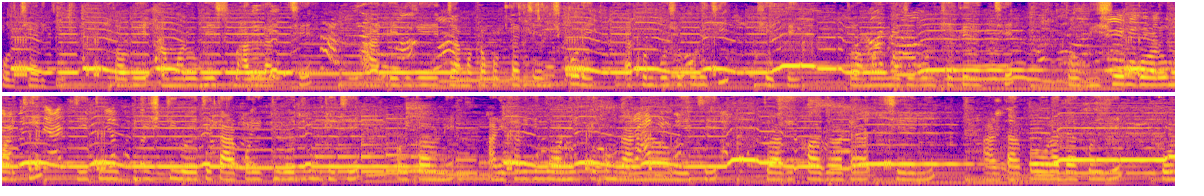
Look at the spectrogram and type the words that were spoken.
করছে আর কি। তবে আমারও বেশ ভালো লাগছে। আর এদিকে জামা কাপড়টা চেঞ্জ করে এখন বসে পড়েছি খেতে। তো আমার মেজো বোন খেতে দিচ্ছে। তো ভীষণ গরম আর কি। যেহেতু বৃষ্টি হয়েছে, তারপরে একটু রোদ উঠেছে ওই কারণে। আর এখানে কিন্তু অনেক রকম রান্না হয়েছে, তো আগে খাওয়া দাওয়াটা ছেড়ে নিই। আর তারপর ওরা দেখো যে ফোন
